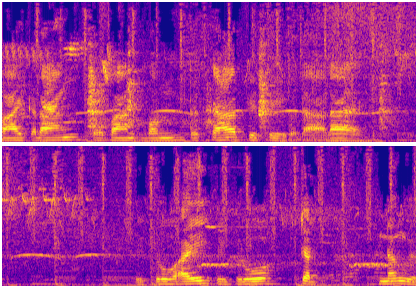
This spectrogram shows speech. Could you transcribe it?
បាយក្តាំងក៏បានបន់ទៅកើតជាទេវតាដែរពីព្រោះអីពីព្រោះចិត្តនឹងវា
